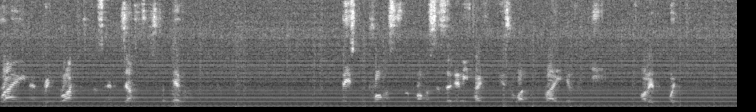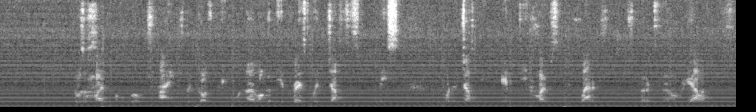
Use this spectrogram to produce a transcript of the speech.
reign and bring righteousness and justice forever. These promises were promises that any faithful Israelite would pray every year, not every week. There was a hope of a world change where God's people no longer be oppressed, where justice and peace wouldn't just be empty hopes and platitudes, but eternal realities.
